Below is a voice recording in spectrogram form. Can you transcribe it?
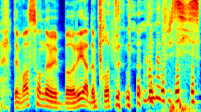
Det var så när vi började podden. Ja, men precis.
